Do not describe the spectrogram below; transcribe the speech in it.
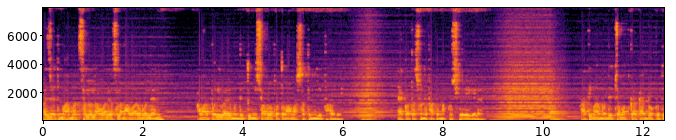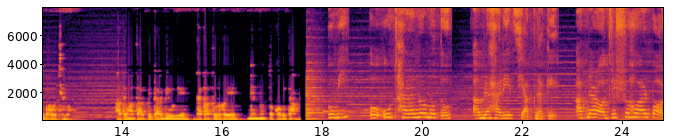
হজরত মোহাম্মদ সাল্লাহ আলাইসাল্লাম আবারও বললেন, আমার পরিবারের মধ্যে তুমি সর্বপ্রথম আমার সাথে মিলিত হবে। একথা শুনে ফাতেমা খুশি হয়ে গেলেন। ফাতিমার মধ্যে চমৎকার কাব্য প্রতিভাও ছিল। ফাতিমা তার পিতার বিয়োগে ব্যথাতুর হয়ে নিম্নোক্ত কবিতা ভূমি ও উঠ হারানোর মতো আমরা হারিয়েছি আপনাকে। আপনার অদৃশ্য হওয়ার পর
